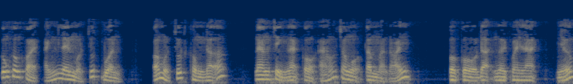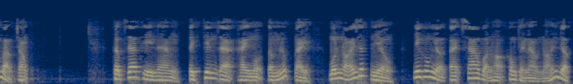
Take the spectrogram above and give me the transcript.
cũng không khỏi ánh lên một chút buồn, có một chút không nỡ. Nàng chỉnh lại cổ áo cho ngộ tâm mà nói, cô cô đợi người quay lại, nhớ bảo trọng. Thực ra thì nàng, tịch thiên dạ hay ngộ tâm lúc này muốn nói rất nhiều, nhưng không hiểu tại sao bọn họ không thể nào nói được,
